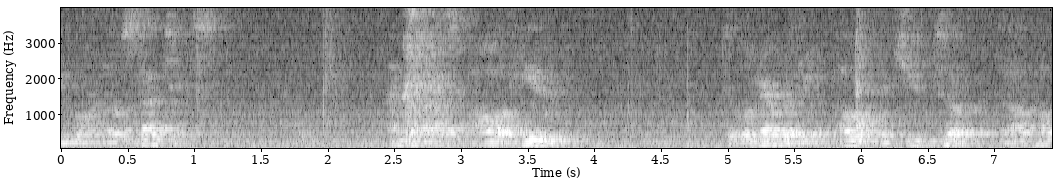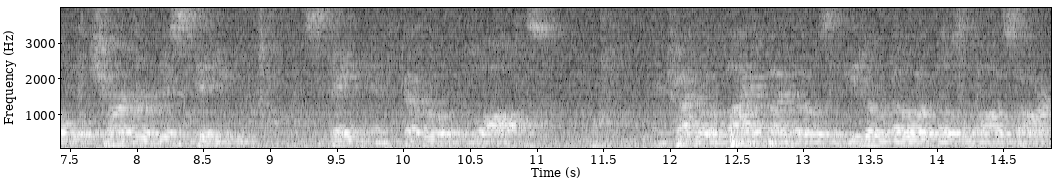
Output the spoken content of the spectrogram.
you on those subjects. I'm going to ask all of you to remember the oath that you took to uphold the charter of this city, state, and federal laws, and try to abide by those. If you don't know what those laws are,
